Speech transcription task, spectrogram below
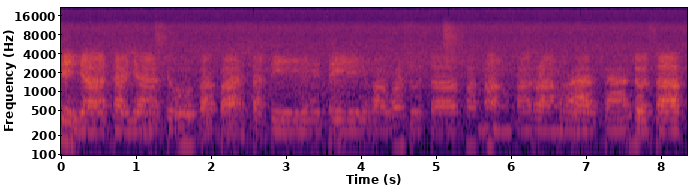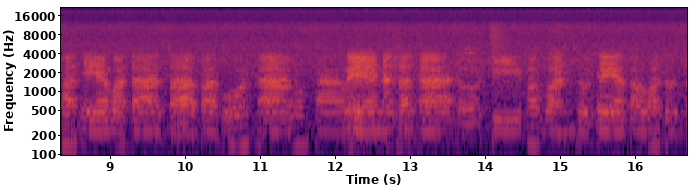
ติยาทายาชุปปัสสติติภวตุสาพมังพรังรารัคันตุสา ตาสาพพุทธานุภาเวนัสธาโตทีพระวันตุเตภวตุส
